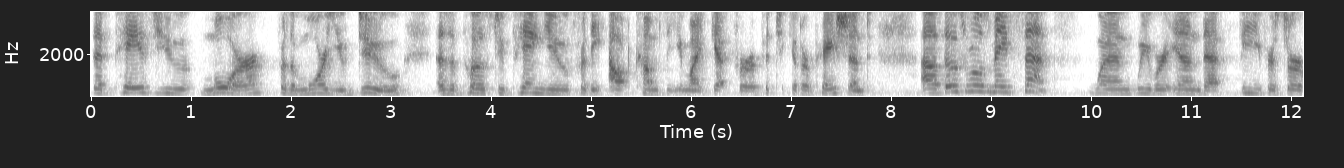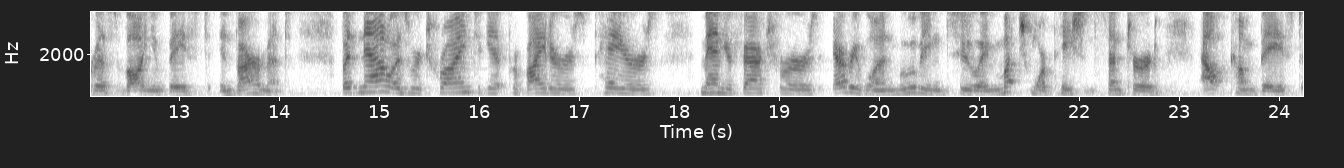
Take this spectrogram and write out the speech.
that pays you more for the more you do, as opposed to paying you for the outcomes that you might get for a particular patient, uh, those rules made sense when we were in that fee for service, volume based environment. But now, as we're trying to get providers, payers, manufacturers, everyone moving to a much more patient centered, outcome based,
